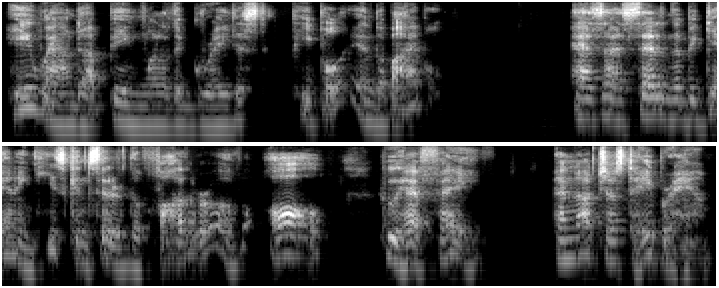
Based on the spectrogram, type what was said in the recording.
he wound up being one of the greatest people in the Bible. As I said in the beginning, he's considered the father of all who have faith, and not just Abraham.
